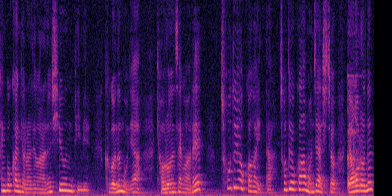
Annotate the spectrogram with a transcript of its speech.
행복한 결혼 생활하는 쉬운 비밀. 그거는 뭐냐? 결혼 생활에 초두 효과가 있다. 초두 효과가 뭔지 아시죠? 영어로는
